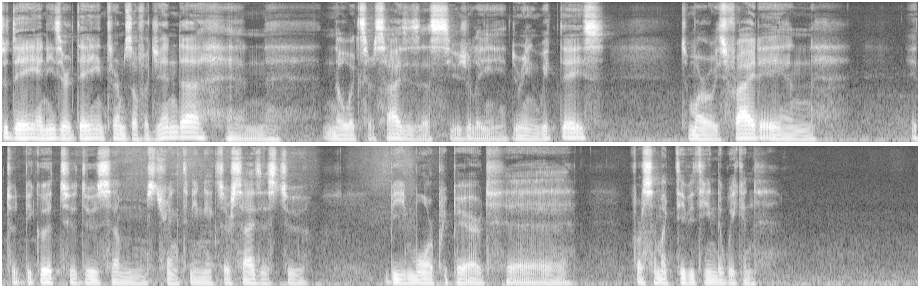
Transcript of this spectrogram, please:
today an easier day in terms of agenda and no exercises as usually during weekdays. Tomorrow is Friday and it would be good to do some strengthening exercises to be more prepared uh, for some activity in the weekend.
